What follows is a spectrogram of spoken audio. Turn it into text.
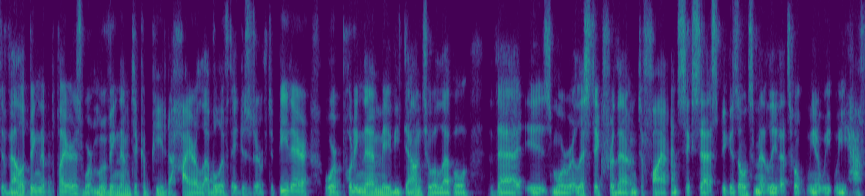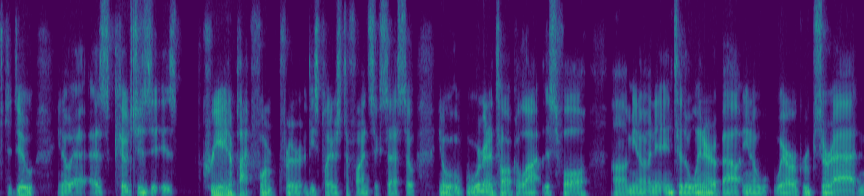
developing the players. We're moving them to compete at a higher level if they deserve to be there, or putting them maybe down to a level that is more realistic for them to find success because ultimately that's what you know we, we have to do you know as coaches is create a platform for these players to find success so you know we're going to talk a lot this fall um, you know, and into the winter about, you know, where our groups are at and,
